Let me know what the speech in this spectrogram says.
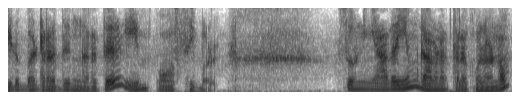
ஈடுபடுறதுங்கிறது இம்பாசிபிள் ஸோ நீங்கள் அதையும் கவனத்தில் கொள்ளணும்.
